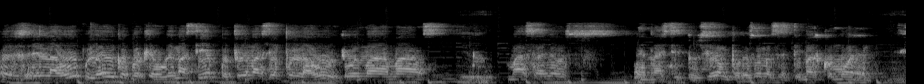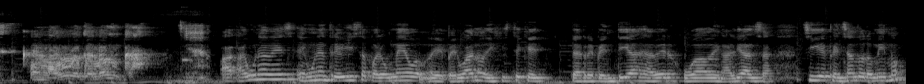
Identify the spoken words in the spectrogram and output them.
pues en la U, lógico, porque jugué más tiempo, tuve más tiempo en la U, tuve más, más, más años en la institución, por eso me sentí más cómodo en, en la U, es de lógica. Alguna vez en una entrevista para un medio eh, peruano dijiste que te arrepentías de haber jugado en Alianza. ¿Sigues pensando lo mismo?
